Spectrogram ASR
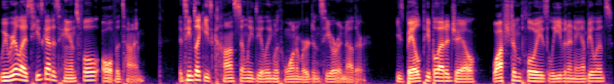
we realized he's got his hands full all the time. It seems like he's constantly dealing with one emergency or another. He's bailed people out of jail, watched employees leave in an ambulance,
